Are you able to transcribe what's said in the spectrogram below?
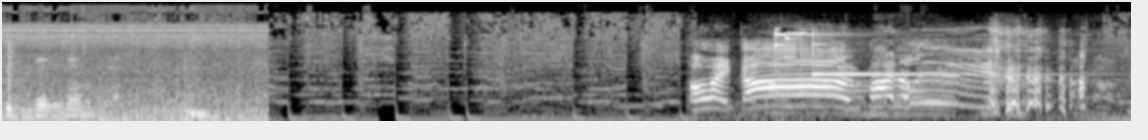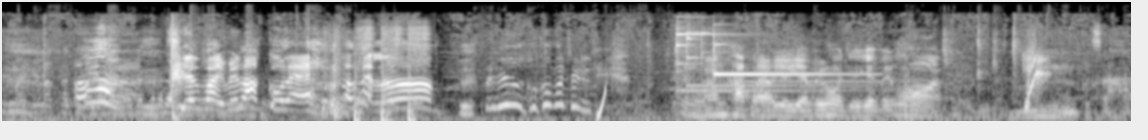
ถึงงงมากกว่า Oh my god finally เชียงใหม่ไม่รักกูแล้วตั้งแต่เริ่มแล้วนี่กูก็มาถึงถึงบ้านพักแล้วเยอะแยะไปหมดเยอะแยะไปหมดอืมปรึกษาหา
